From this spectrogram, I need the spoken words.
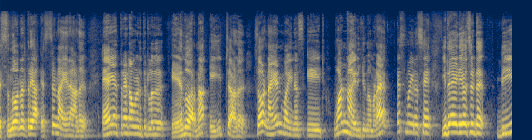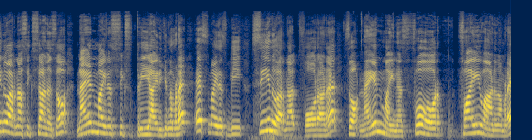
എസ് എന്ന് പറഞ്ഞാൽ എത്രയാ? എസ് നയൻ ആണ്. എ എത്രയായിട്ട് നമ്മൾ എടുത്തിട്ടുള്ളത്? എ എന്ന് പറഞ്ഞാൽ എയ്റ്റ് ആണ്. So nine minus eight one ആയിരിക്കും നമ്മുടെ എസ് മൈനസ് എ ഇത് എഴുതി വെച്ചിട്ട് ബി എന്ന് പറഞ്ഞാൽ സിക്സ് ആണ്. So nine minus six three ആയിരിക്കും നമ്മുടെ എസ് മൈനസ് ബി സി എന്ന് പറഞ്ഞാൽ ഫോർ ആണ്. So nine minus four five ആണ് നമ്മുടെ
